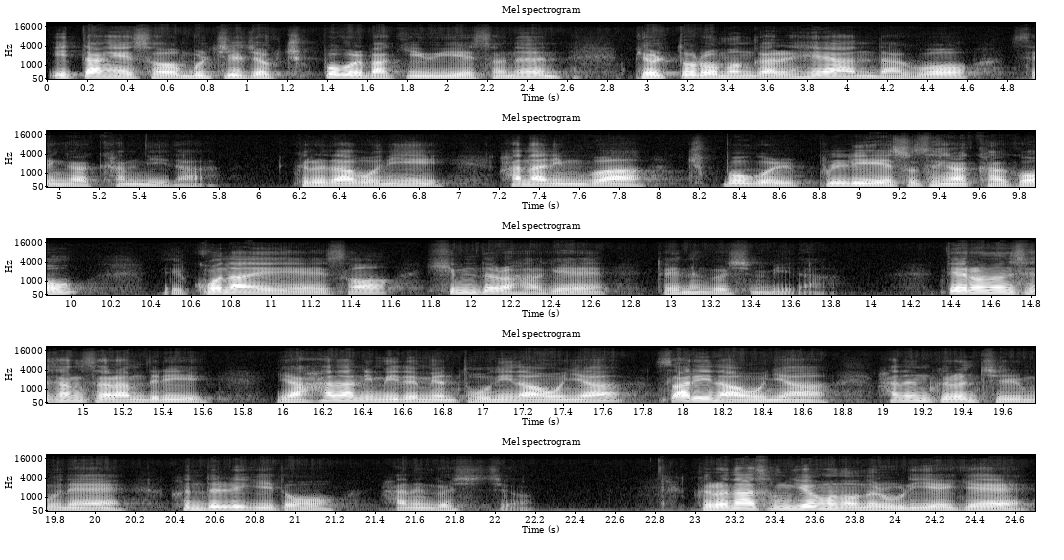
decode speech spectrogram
이 땅에서 물질적 축복을 받기 위해서는 별도로 뭔가를 해야 한다고 생각합니다. 그러다 보니 하나님과 축복을 분리해서 생각하고 이 고난에 대해서 힘들어하게 되는 것입니다. 때로는 세상 사람들이 야 하나님 믿으면 돈이 나오냐 쌀이 나오냐 하는 그런 질문에 흔들리기도 하는 것이죠. 그러나 성경은 오늘 우리에게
